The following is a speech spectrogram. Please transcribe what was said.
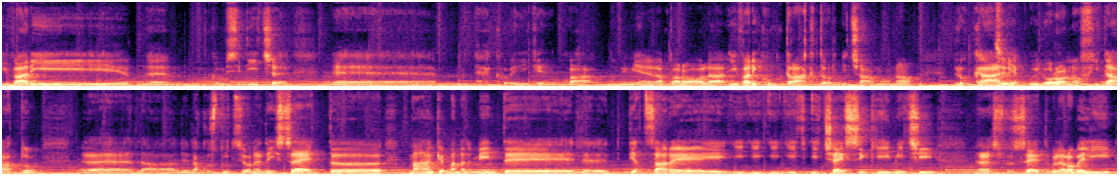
i vari ehm, come si dice ehm, ecco vedi che qua non mi viene la parola i vari contractor diciamo no? locali Sì. a cui loro hanno affidato eh, la, la costruzione dei set, eh, ma anche banalmente le- piazzare i, i- i- i cessi chimici eh, sul set, quelle robe lì.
